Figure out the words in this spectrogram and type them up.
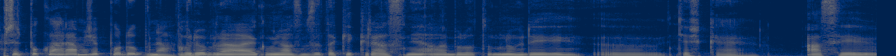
Předpokládám, že podobná. Podobná, jako měla jsem se taky krásně, ale bylo to mnohdy uh, těžké. Asi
